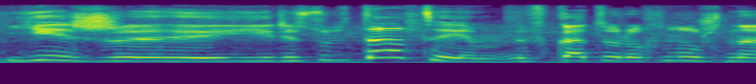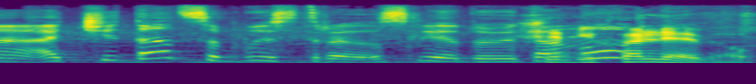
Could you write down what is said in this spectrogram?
есть же и результаты, в которых нужно отчитаться быстро, следует что не халявил.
